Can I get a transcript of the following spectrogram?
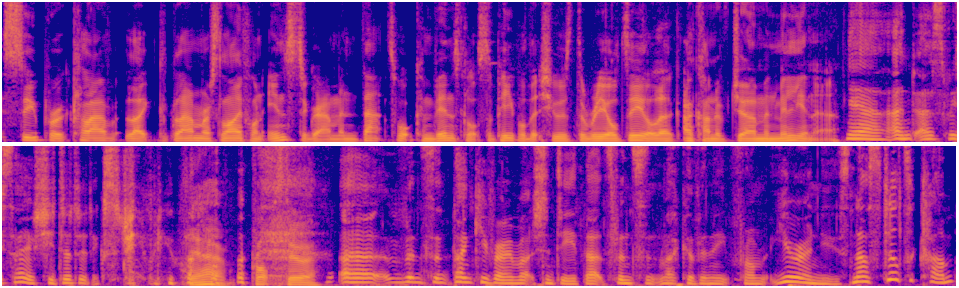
super cla- like glamorous life on Instagram, and that's what convinced lots of people that she was the real deal, a, a kind of German millionaire. Yeah, and as we say, she did it extremely well. Yeah, props to her. Uh, Vincent, thank you very much indeed. That's Vincent McAviney from Euronews. Now, still to come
